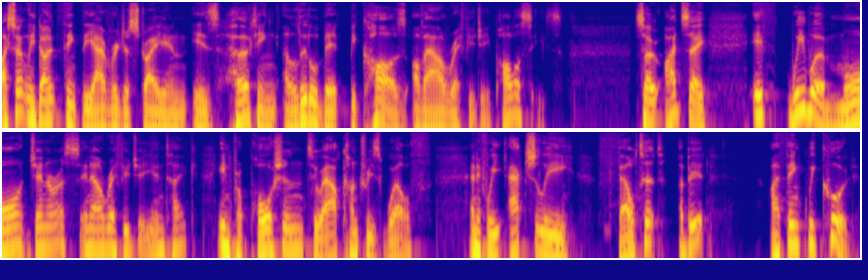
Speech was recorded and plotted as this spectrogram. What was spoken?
I certainly don't think the average Australian is hurting a little bit because of our refugee policies. So I'd say if we were more generous in our refugee intake in proportion to our country's wealth, and if we actually felt it a bit, I think we could,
